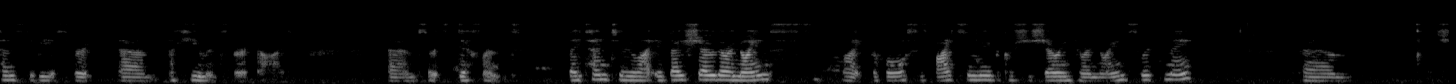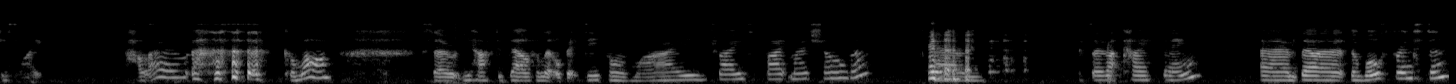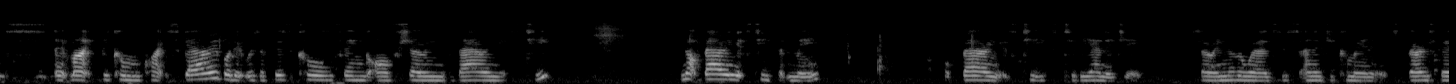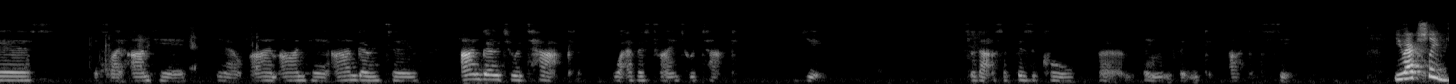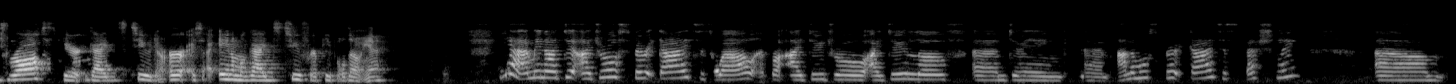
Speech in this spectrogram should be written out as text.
tends to be a spirit, um, a human spirit guide. Um, so it's different. They tend to like if they show their annoyance like the horse is biting me because she's showing her annoyance with me. Um, she's like, hello, come on. So you have to delve a little bit deeper on why you trying to bite my shoulder. Um, so that kind of thing. Um, the the wolf, for instance, it might become quite scary, but it was a physical thing of showing baring its teeth, not baring its teeth at me, baring its teeth to the energy. So in other words, this energy coming in, it's very fierce. It's like I'm here, you know, I'm I'm here. I'm going to I'm going to attack whatever's trying to attack you. So that's a physical um, thing that you could I could see. You actually draw spirit guides too, or animal guides too for people, don't you? Yeah i mean i do i draw spirit guides as well but i do draw i do love um, doing um, animal spirit guides especially um,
